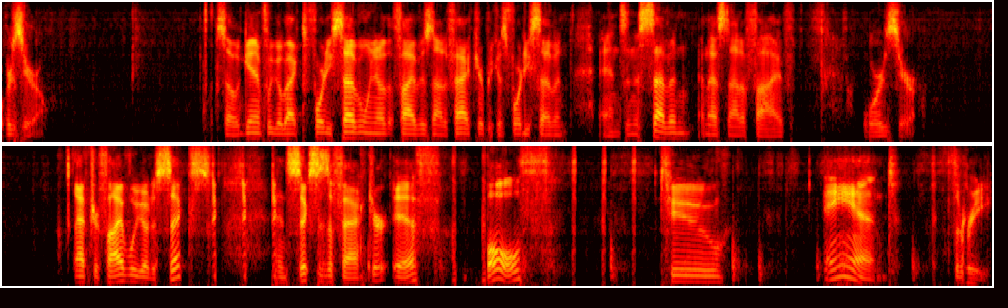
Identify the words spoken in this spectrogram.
or 0. So again, if we go back to 47, we know that 5 is not a factor because 47 ends in a 7, and that's not a 5 or 0. After 5, we go to 6, and 6 is a factor if both 2 and 3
